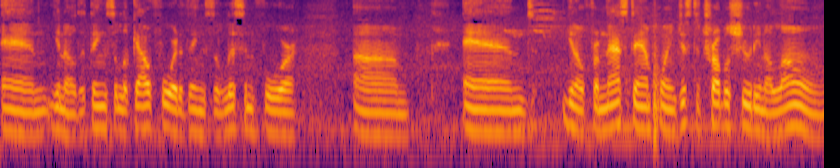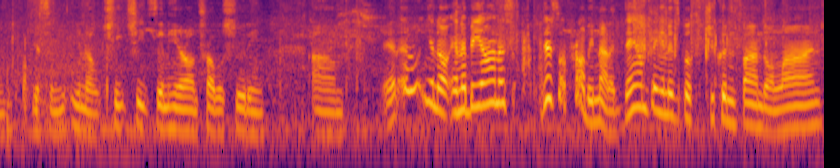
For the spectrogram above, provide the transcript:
and, you know, the things to look out for, the things to listen for. Um, and, you know, from that standpoint, just the troubleshooting alone, there's some, you know, cheat sheets in here on troubleshooting. Um, and, you know, and to be honest, there's probably not a damn thing in this book that you couldn't find online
